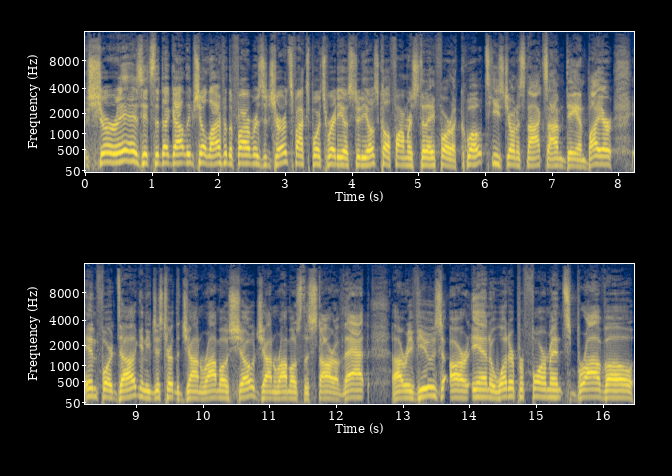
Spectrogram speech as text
Sure is. It's the Doug Gottlieb Show live from the Farmers Insurance Fox Sports Radio studios. Call Farmers today for a quote. He's Jonas Knox. I'm Dan Beyer in for Doug, and you just heard the John Ramos show. John Ramos, the star of that. Uh, reviews are in. What a performance. Bravo.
